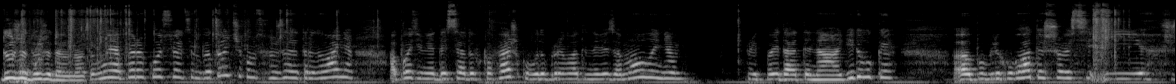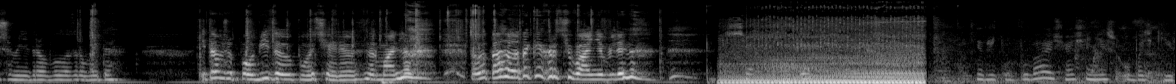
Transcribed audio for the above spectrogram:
Дуже-дуже давно. Тому я перекусую цим батончиком, схожу на тренування, а потім я десь сяду в кафешку, буду приймати нові замовлення, відповідати на відгуки, публікувати щось і що ще мені треба було зробити? І там вже пообідаю, повечеряю нормально. Ота- Отаке харчування, блін. Я вже тут буваю чаще, ніж у батьків.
